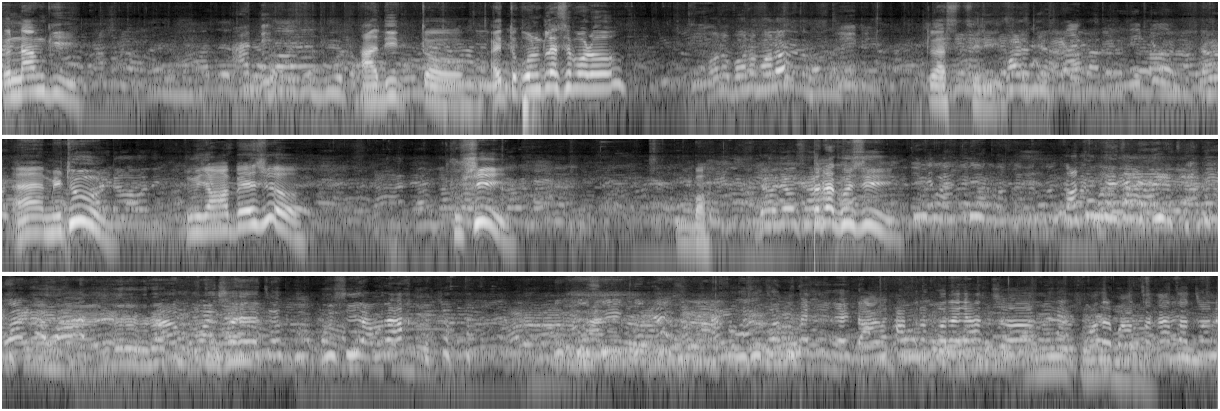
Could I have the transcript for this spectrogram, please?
তোর নাম কি? আদিত্য। এই তো কোন ক্লাসে পড়ো? ক্লাস থ্রি হ্যাঁ মিঠুন। তুমি জামা পেয়েছ? খুশি বাহ কতটা খুশি খুশি আমরা বাচ্চা কাচ্চার জন্য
